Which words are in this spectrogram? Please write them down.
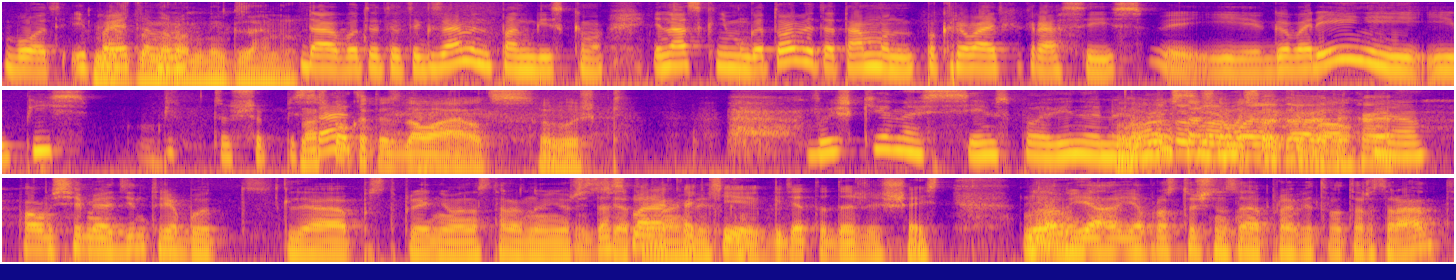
вот, и поэтому... Международный экзамен. Да, вот этот экзамен по английскому. И нас к нему готовят, а там он покрывает как раз и, и говорение, и пись, то, чтобы писать. Насколько ты сдала IELTS в вышке? Вышки на семь с половиной, Ну, Ну, наверное. это достаточно нормально, да, балл. такая, Да. по-моему, 7,1 требует для поступления в иностранный Да университет. смотря на английском. какие, где-то даже 6. Не, Ну, ну я, я просто точно знаю про Витватерзранд,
